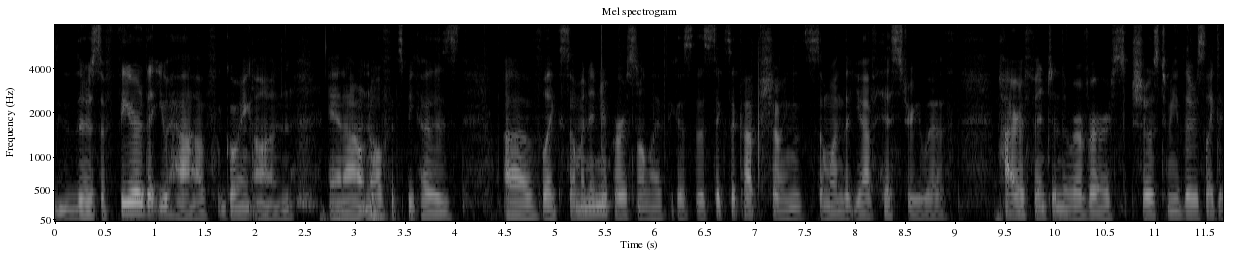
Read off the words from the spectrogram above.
there's a fear that you have going on, and I don't know if it's because of like someone in your personal life because the Six of Cups showing someone that you have history with. Hierophant in the reverse shows to me there's like a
